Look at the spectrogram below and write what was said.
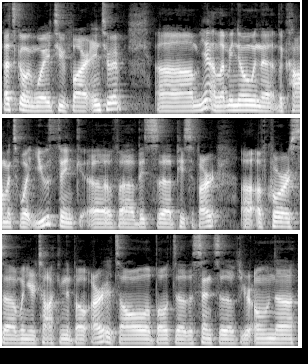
that's going way too far into it. Um, yeah, let me know in the, the comments what you think of this piece of art. Uh, of course, uh, when you're talking about art, it's all about uh, the sense of your own uh,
